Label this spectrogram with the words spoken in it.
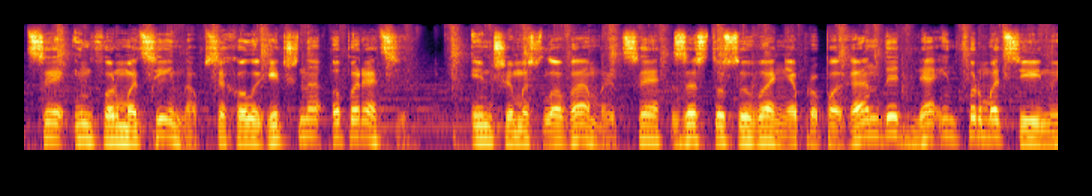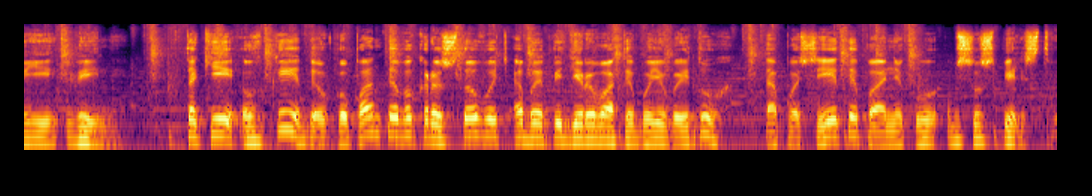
це інформаційно-психологічна операція. Іншими словами, це застосування пропаганди для інформаційної війни. Такі вкиди окупанти використовують, аби підірвати бойовий дух та посіяти паніку в суспільстві.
